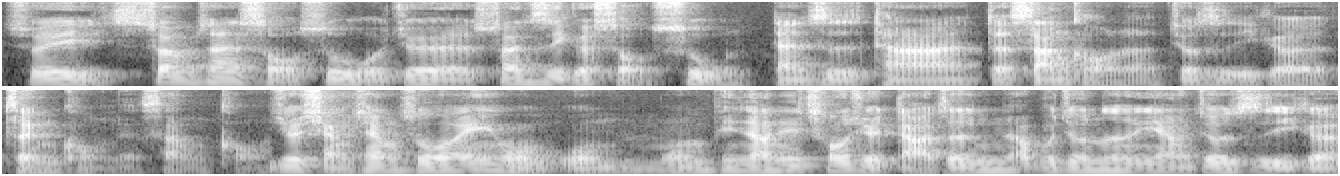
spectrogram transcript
所以算不算手术？我觉得算是一个手术，但是它的伤口呢，就是一个针孔的伤口。你就想象说，哎、欸，我我我们平常去抽血打针，要不就那样，就是一个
